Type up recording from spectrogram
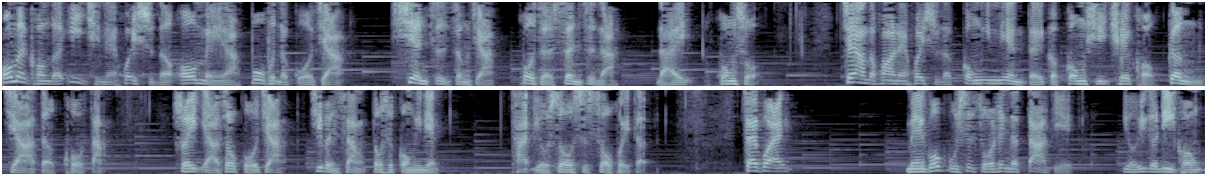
，Omicron 的疫情呢，会使得欧美啊部分的国家限制增加，或者甚至呢来封锁，这样的话呢，会使得供应链的一个供需缺口更加的扩大，所以亚洲国家基本上都是供应链，它有时候是受惠的，再过来。美国股市昨天的大跌，有一个利空，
